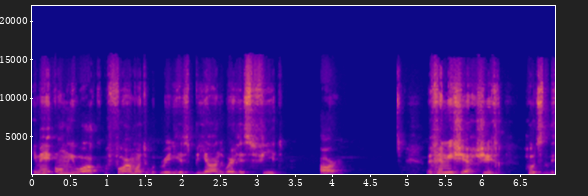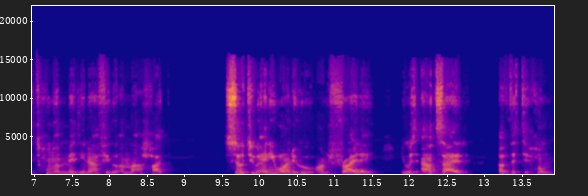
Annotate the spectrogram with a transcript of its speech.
he may only walk four amot radius beyond where his feet are. And חוץ לתחום המדינה אפילו אמה אחת, so to anyone who on Friday he was outside of the tihum,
